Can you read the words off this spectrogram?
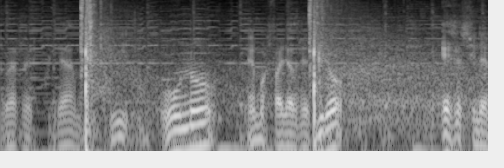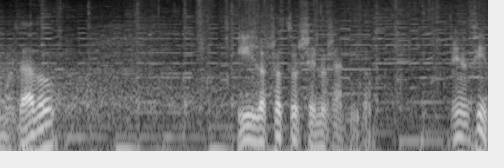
A ver, respiramos aquí. Uno. Hemos fallado ese tiro. Ese sí le hemos dado. Y los otros se nos han ido. En fin.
